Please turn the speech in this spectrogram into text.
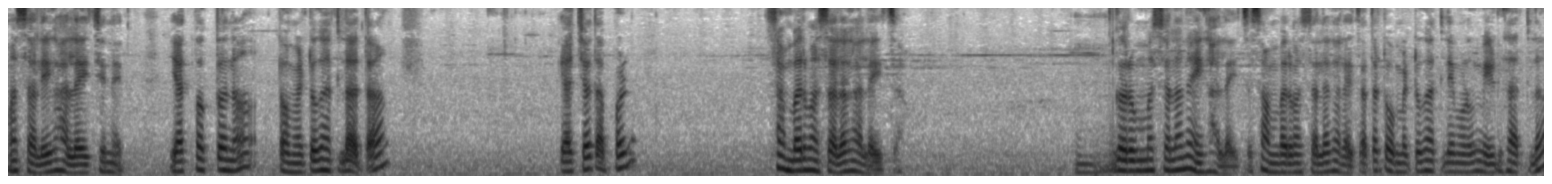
मसाले घालायचे नाहीत. यात फक्त ना टोमॅटो घातला आता. याच्यात आपण सांबार मसाला घालायचा. गरम मसाला नाही घालायचा. सांबार मसाला घालायचा. आता टोमॅटो घातले म्हणून मीठ घातलं.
